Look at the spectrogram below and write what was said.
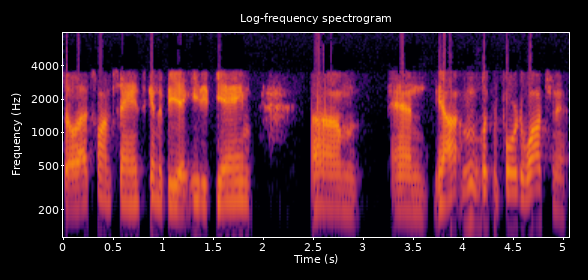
So that's why I'm saying it's going to be a heated game. Um, and yeah, I'm looking forward to watching it.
